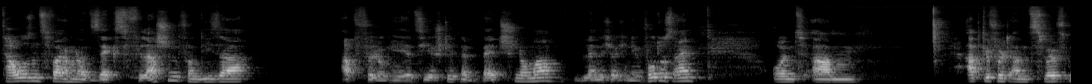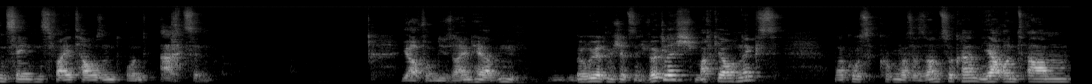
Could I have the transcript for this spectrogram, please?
1206 Flaschen von dieser Abfüllung hier jetzt. Hier steht eine Batch-Nummer, blende ich euch in den Fotos ein. Und ähm, abgefüllt am 12.10.2018. Ja, vom Design her hm, berührt mich jetzt nicht wirklich, macht ja auch nichts. Mal gucken, was er sonst so kann. Ja, und ähm,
